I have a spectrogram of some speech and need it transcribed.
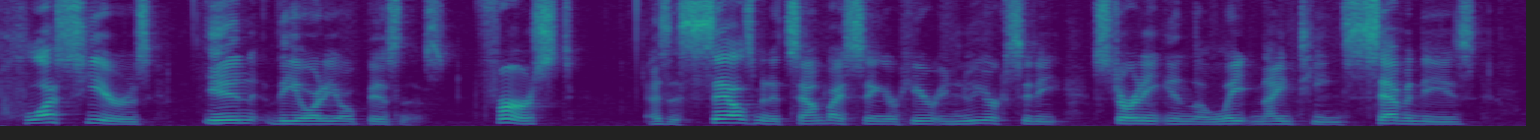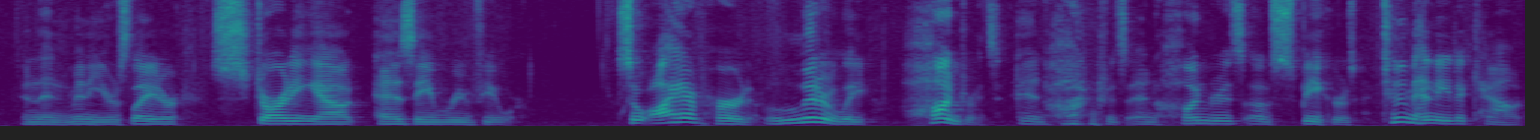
plus years in the audio business. First, as a salesman at Sound by Singer here in New York City, starting in the late 1970s, and then many years later, starting out as a reviewer. So I have heard literally hundreds and hundreds and hundreds of speakers, too many to count.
